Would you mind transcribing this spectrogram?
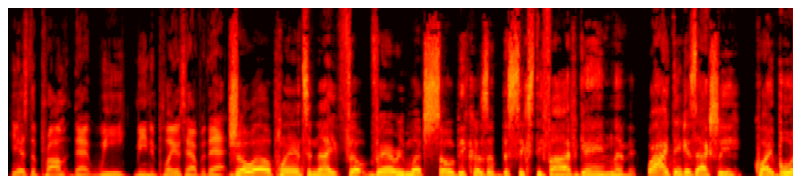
here's the problem that we, meaning players, have with that. Joel playing tonight felt very much so because of the 65 game limit. Well, I think it's actually quite bull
